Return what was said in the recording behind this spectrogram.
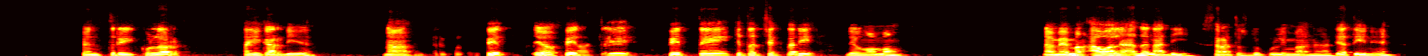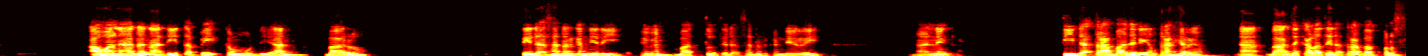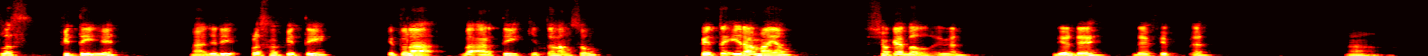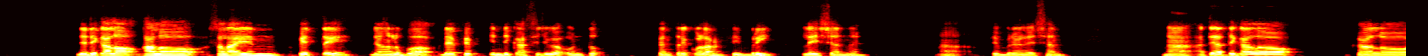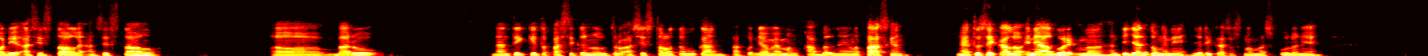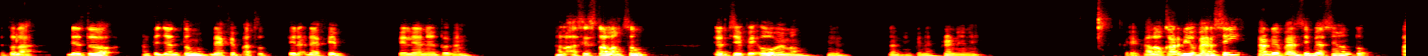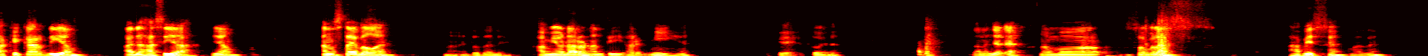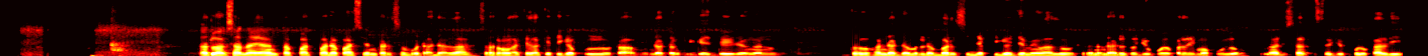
ventricular tachycardia ya. Nah, Ventricular. V ya VT VT kita cek tadi dia ngomong Nah, memang awalnya ada nadi 125. Nah, hati-hati ini ya. Awalnya ada nadi tapi kemudian baru tidak sadarkan diri, ya kan? Batuk tidak sadarkan diri. Nah, ini tidak teraba jadi yang terakhirnya. Nah, berarti kalau tidak teraba plus plus VT ya. Nah, jadi plus VT itulah berarti kita langsung VT irama yang shockable, ya kan? Dia D, D VIP ya. Nah, jadi kalau kalau selain VT, jangan lupa DVIP indikasi juga untuk ventricular fibrillation. Ya. Nah, fibrillation. Nah, hati-hati kalau kalau di asistol, ya, asistol uh, baru nanti kita pastikan dulu terus asistol atau bukan. Takutnya memang kabelnya yang lepas kan. Nah, itu sih kalau ini algoritma henti jantung ini, jadi kasus nomor 10 nih. Ya. Itulah dia tuh anti jantung devip atau tidak devip pilihannya itu kan. Kalau asista langsung RGPO memang ya dan epinefrin ini. Oke kalau kardioversi kardioversi biasanya untuk takikardi yang ada hasia yang unstable ya. Nah itu tadi. Amiodaron anti aritmi ya. Oke itu ya kita lanjut ya nomor 11 habis ya maksudnya laksana yang tepat pada pasien tersebut adalah seorang laki-laki 30 tahun datang ke IGD dengan keluhan dada berdebar sejak 3 jam yang lalu, tekanan darah 70 per 50, nadi 170 kali,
